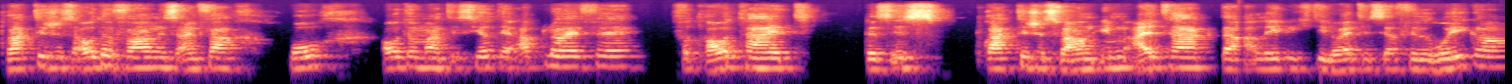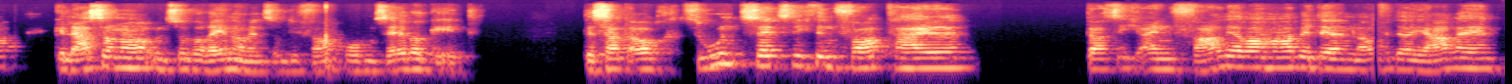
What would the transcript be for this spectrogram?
Praktisches Autofahren ist einfach hochautomatisierte Abläufe, Vertrautheit. Das ist praktisches Fahren im Alltag. Da erlebe ich die Leute sehr viel ruhiger, gelassener und souveräner, wenn es um die Fahrproben selber geht. Das hat auch zusätzlich den Vorteil, dass ich einen Fahrlehrer habe, der im Laufe der Jahre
